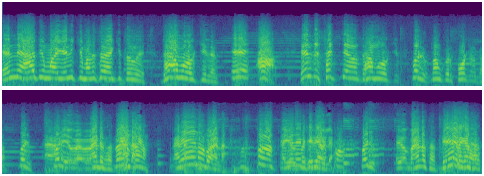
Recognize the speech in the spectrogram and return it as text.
എന്നെ ആദ്യമായി എനിക്ക് മനസ്സിലാക്കി തന്നത് ധാമു വക്കീലൻ ഏ ആ എന്റെ ശക്തിയാണ് ധാമു വക്കീൽ വരൂ നമുക്കൊരു ഫോട്ടോ എടുക്കാം വരൂ വരൂ. വേണ്ട സാർ, വേണം, വേണ്ട. വേണം. വേണ്ട, വേണം. വേണ്ട. ഇപ്പൊ അയ്യോ, ഇപ്പൊ ശരിയാവില്ല. വരൂ അയ്യോ വേണ്ട സാർ വേണം കിടക്കണം സാർ.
